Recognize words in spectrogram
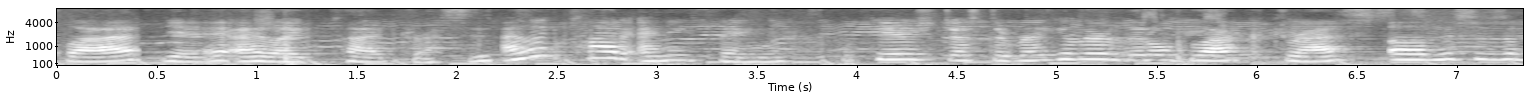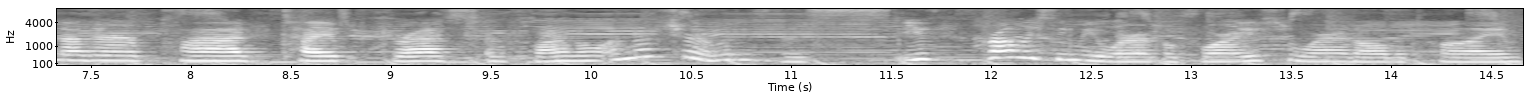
plaid. Yeah, I like plaid dresses. I like plaid anything. Here's just a regular little black dress. Um, this is another plaid type dress or flannel. I'm not sure. What is this? You've probably seen me wear it before. I used to wear it all the time.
